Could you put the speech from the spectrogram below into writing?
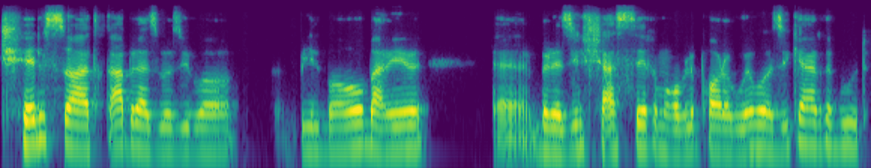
چل ساعت قبل از بازی با بیلباو برای برزیل 60 دقیقه مقابل پاراگوئه بازی کرده بود.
